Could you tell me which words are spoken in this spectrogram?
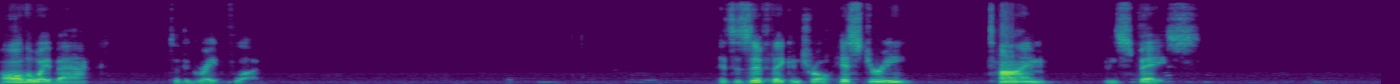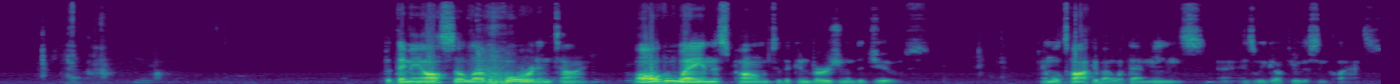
all the way back to the Great Flood. It's as if they control history, time, and space. But they may also love forward in time, all the way in this poem to the conversion of the Jews. And we'll talk about what that means uh, as we go through this in class.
